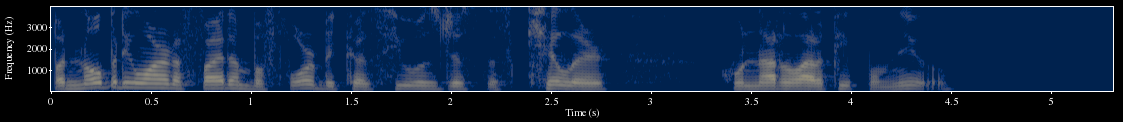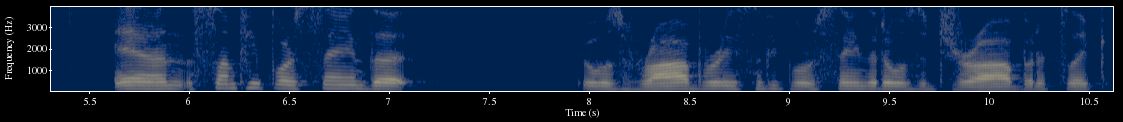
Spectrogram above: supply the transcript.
But nobody wanted to fight him before because he was just this killer who not a lot of people knew. And some people are saying that it was robbery. Some people are saying that it was a draw. But it's like,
